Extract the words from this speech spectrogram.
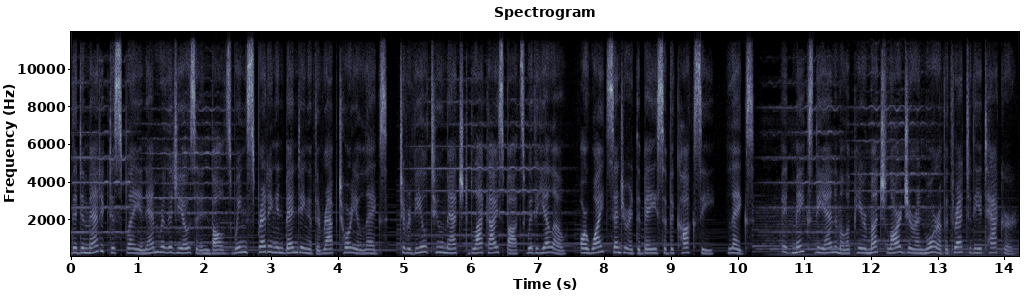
The deimatic display in M. religiosa involves wing spreading and bending of the raptorial legs to reveal two matched black eye spots with a yellow or white center at the base of the coxae, legs. It makes the animal appear much larger and more of a threat to the attacker.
